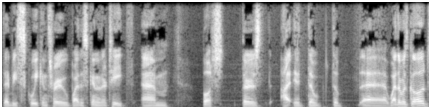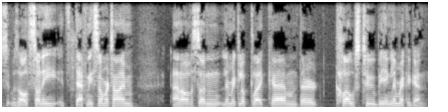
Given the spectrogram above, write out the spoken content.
they'd be squeaking through by the skin of their teeth. Um, but there's uh, it, the the uh, weather was good. It was all sunny. It's definitely summertime, and all of a sudden Limerick looked like um, they're close to being Limerick again.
